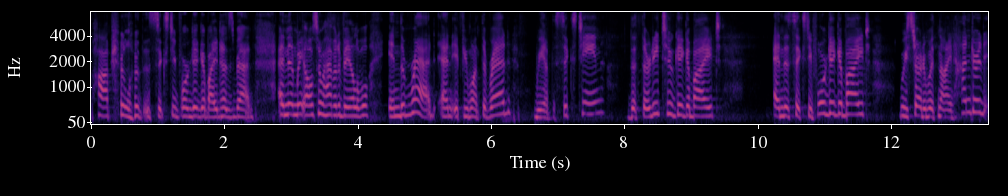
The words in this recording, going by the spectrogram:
popular the 64 gigabyte has been. And then we also have it available in the red. And if you want the red, we have the 16, the 32 gigabyte, and the 64 gigabyte. We started with 900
